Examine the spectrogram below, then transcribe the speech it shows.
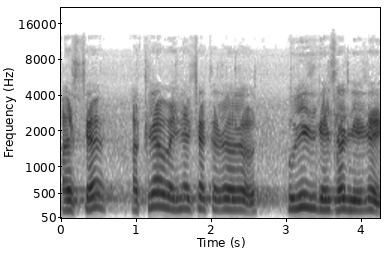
आज त्या अकरा महिन्याच्या करारावर पोलीस घ्यायचा निर्णय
